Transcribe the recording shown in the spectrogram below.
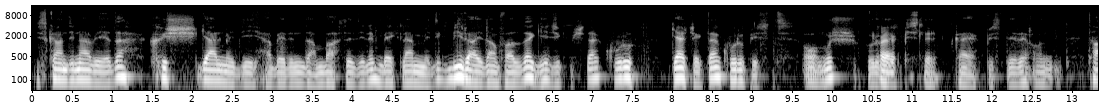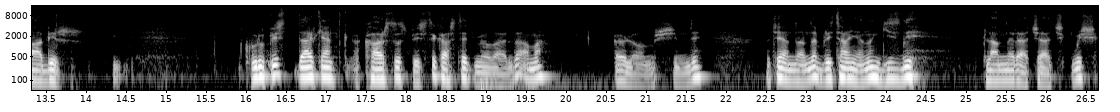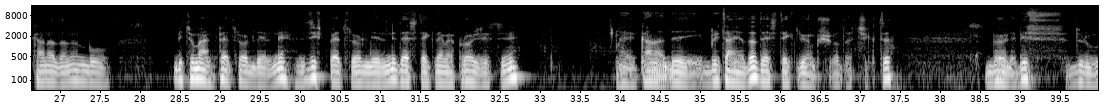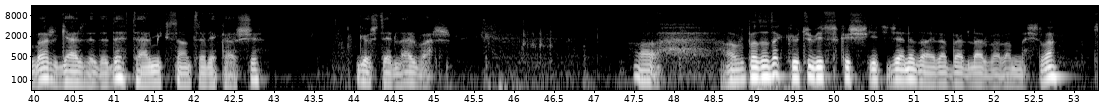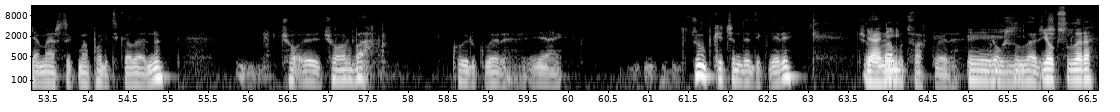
İskandinavya'da kış gelmediği haberinden bahsedelim. Beklenmedik. Bir aydan fazla gecikmişler. Kuru, gerçekten kuru pist olmuş. Kuru kayak pist, pistleri. Kayak pistleri. On, tabir kuru pist derken karsız pisti kastetmiyorlardı ama öyle olmuş şimdi. Öte yandan da Britanya'nın gizli planları açığa çıkmış. Kanada'nın bu bitumen petrollerini, zift petrollerini destekleme projesini e, Kanada, Britanya'da destekliyormuş. O da çıktı. Böyle bir durum var. Gerze'de de termik santrale karşı gösteriler var. Ah. Avrupa'da da kötü bir kış geçeceğine dair haberler var anlaşılan. Kemer sıkma politikalarının e, çorba kuyrukları yani soup kitchen dedikleri çorba yani, mutfakları e, yoksullar için. Yoksullara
